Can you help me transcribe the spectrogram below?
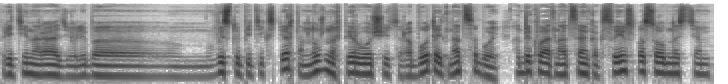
прийти на радио, либо выступить экспертом, нужно в первую очередь работать над собой. Адекватная оценка к своим способностям,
